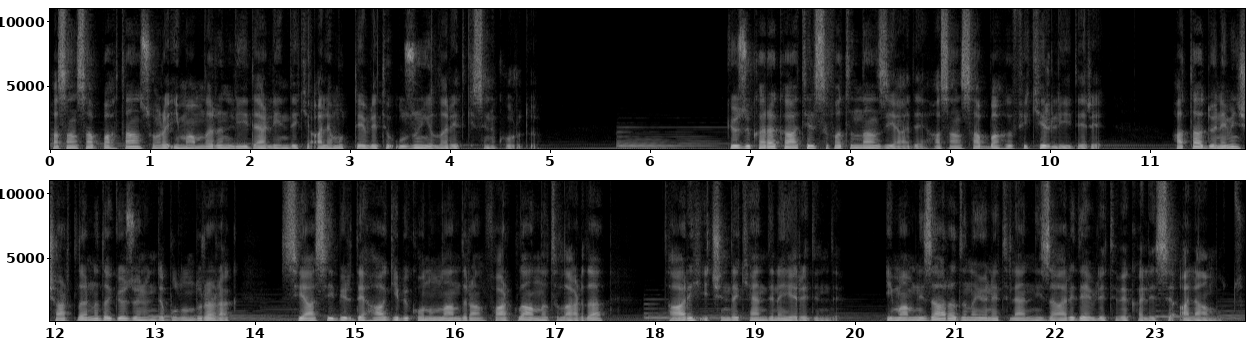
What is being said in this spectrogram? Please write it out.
Hasan Sabbah'tan sonra imamların liderliğindeki Alamut Devleti uzun yıllar etkisini korudu. Gözü kara katil sıfatından ziyade Hasan Sabbah'ı fikir lideri, hatta dönemin şartlarını da göz önünde bulundurarak siyasi bir deha gibi konumlandıran farklı anlatılarda tarih içinde kendine yer edindi. İmam Nizar adına yönetilen Nizari Devleti ve Kalesi Alamut,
